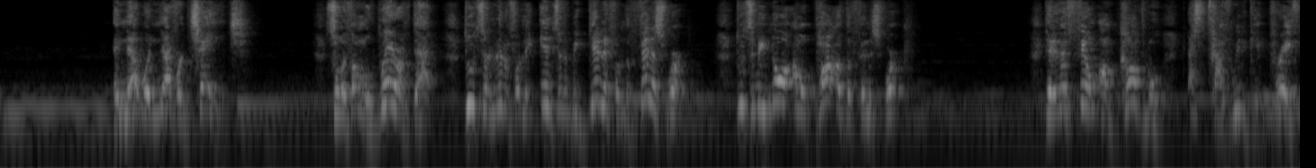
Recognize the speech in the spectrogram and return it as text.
And that will never change. So if I'm aware of that, due to living from the end to the beginning, from the finished work, due to me knowing I'm a part of the finished work, they feel uncomfortable, that's time for me to get praise.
